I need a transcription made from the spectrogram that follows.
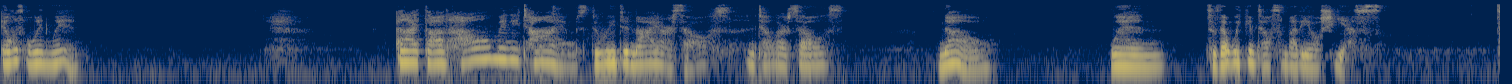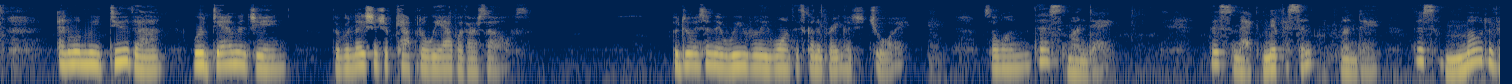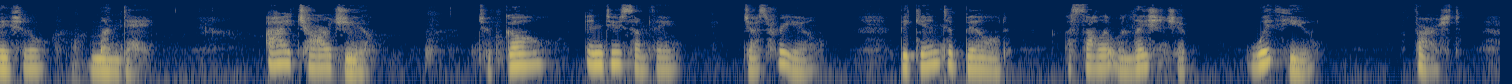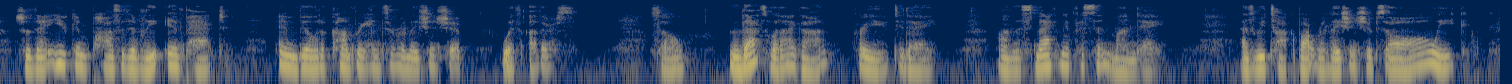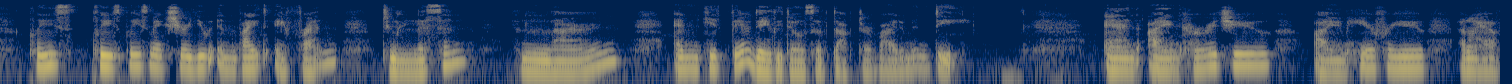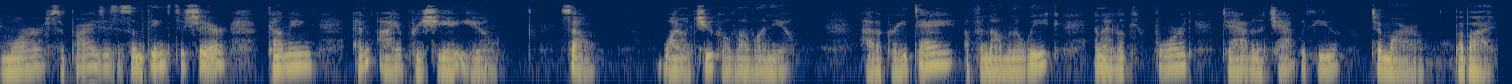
It was a win win. And I thought, how many times do we deny ourselves and tell ourselves no when, so that we can tell somebody else yes? And when we do that, we're damaging the relationship capital we have with ourselves. We're doing something we really want that's going to bring us joy. So on this Monday, this magnificent Monday, this motivational Monday, I charge you to go and do something just for you. Begin to build a solid relationship with you first so that you can positively impact and build a comprehensive relationship with others. So that's what I got for you today on this magnificent Monday as we talk about relationships all week. Please, please, please make sure you invite a friend to listen and learn and get their daily dose of Dr. Vitamin D. And I encourage you, I am here for you, and I have more surprises and some things to share coming, and I appreciate you. So, why don't you go love on you? Have a great day, a phenomenal week, and I look forward to having a chat with you tomorrow. Bye bye.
